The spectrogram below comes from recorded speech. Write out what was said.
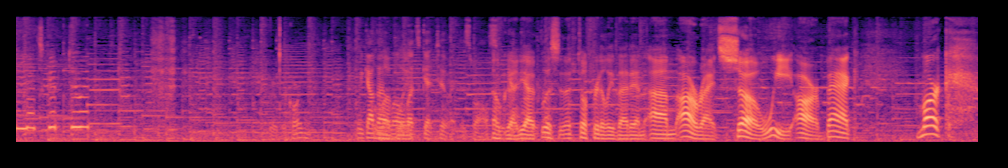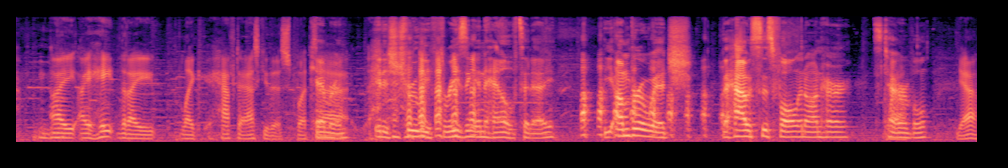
Let's get to it. We're recording. We got that little let's get to it as well. so Oh, we good. got- Yeah, listen, feel free to leave that in. Um, all right, so we are back. Marc, Mm-hmm. I I hate that I like have to ask you this, but Cameron, uh, it is truly freezing in hell today. The Umbra Witch, the house has fallen on her. It's terrible. yeah.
